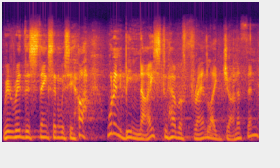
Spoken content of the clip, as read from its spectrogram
We read these things and we say, oh, wouldn't it be nice to have a friend like Jonathan?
